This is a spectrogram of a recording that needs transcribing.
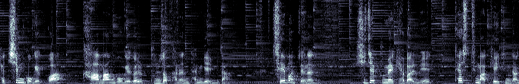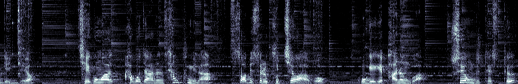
핵심 고객과 가망 고객을 분석하는 단계입니다. 세 번째는 시제품의 개발 및 테스트 마케팅 단계인데요. 제공하고자 하는 상품이나 서비스를 구체화하고 고객의 반응과 수용도 테스트,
